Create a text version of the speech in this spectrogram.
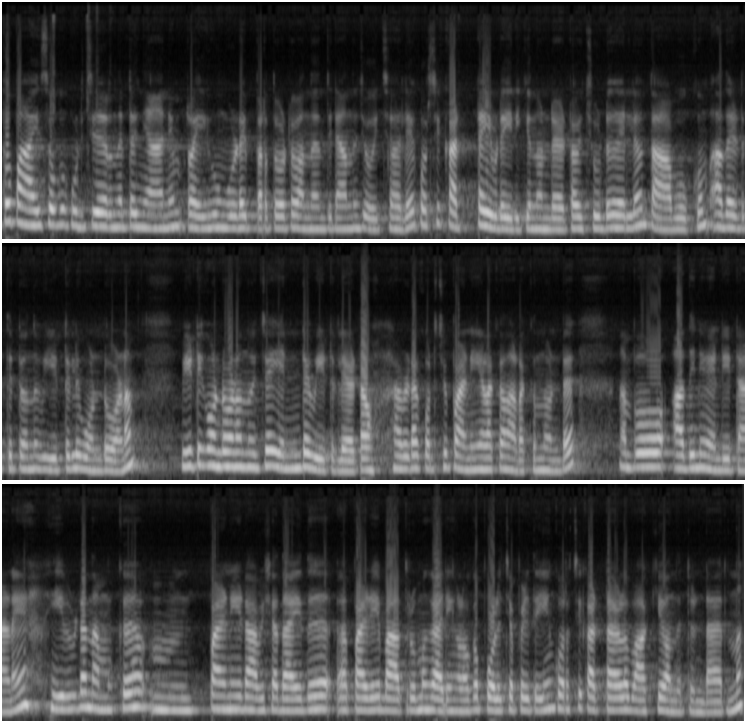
അപ്പോൾ പായസമൊക്കെ കുടിച്ച് ചേർന്നിട്ട് ഞാനും റൈഹും കൂടെ ഇപ്പുറത്തോട്ട് വന്നെന്തിനാന്ന് ചോദിച്ചാൽ കുറച്ച് കട്ട ഇവിടെ ഇരിക്കുന്നുണ്ട് കേട്ടോ. ചുടുകല്ലും താബൂക്കും അതെടുത്തിട്ടൊന്ന് വീട്ടിൽ കൊണ്ടുപോകണം. വീട്ടിൽ കൊണ്ടുപോകണം എന്ന് വെച്ചാൽ എന്റെ വീട്ടിൽ കേട്ടോ. അവിടെ കുറച്ച് പണികളൊക്കെ നടക്കുന്നുണ്ട്. അപ്പോൾ അതിന് വേണ്ടിയിട്ടാണ് ഇവിടെ നമുക്ക് പണിയുടെ ആവശ്യം അതായത് പഴയ ബാത്റൂമും കാര്യങ്ങളൊക്കെ പൊളിച്ചപ്പോഴത്തേക്കും കുറച്ച് കട്ടകൾ ബാക്കി വന്നിട്ടുണ്ടായിരുന്നു.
